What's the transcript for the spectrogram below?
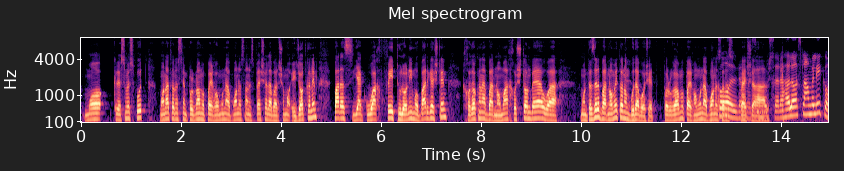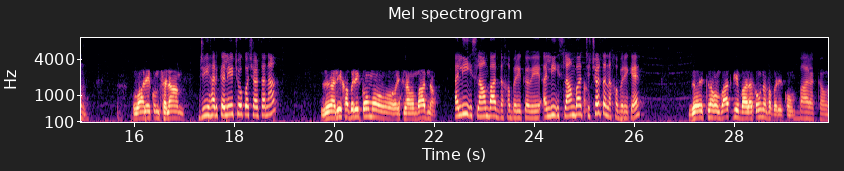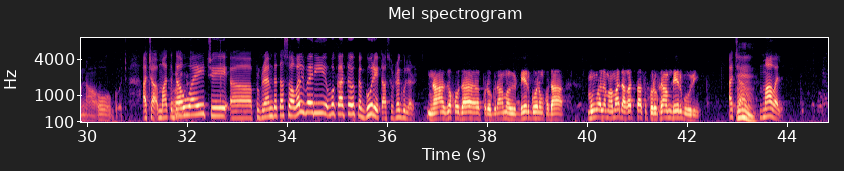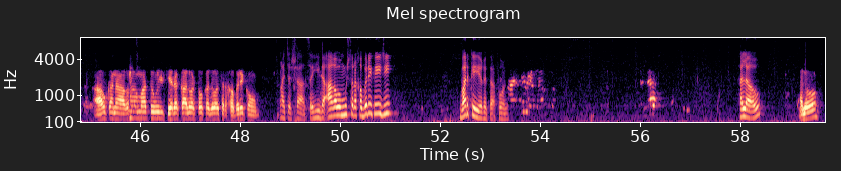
ما کریسمس بود ما نتونستیم پروگرام پیغامون افغانستان اسپیشال بر شما ایجاد کنیم بعد از یک وقفه طولانی ما برگشتیم خدا کنه برنامه خوشتان بیا و منتظر برنامه تانم بوده باشید پروگرام پیغامون افغانستان اسپیشل هلو السلام علیکم و علیکم سلام جی هر کلی چوک او چرته نه زه علی خبرې کوم اسلام آباد نه علی اسلام آباد نه خبرې کوي علی اسلام آباد چې چرته نه خبرې کوي زه اسلام آباد کې بارکونه خبرې کوم بارکونه او ګډ اچھا ماته دا وای چې پروګرام د تاسو اول وری وکاته ک ګوري تاسو ریګولر نه زه خو دا پروګرام ډیر ګورم خو دا مونږ ولا ماما دغه تاسو پروګرام ډیر ګوري اچھا ما ول او کنه هغه ما ته ویل چې را کال ورته که زه سره خبرې کوم اچھا شا صحیح ده هغه به موږ سره خبرې کوي جی ورکه یې غته فون هلو هلو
